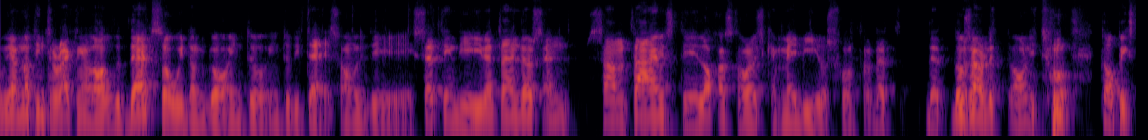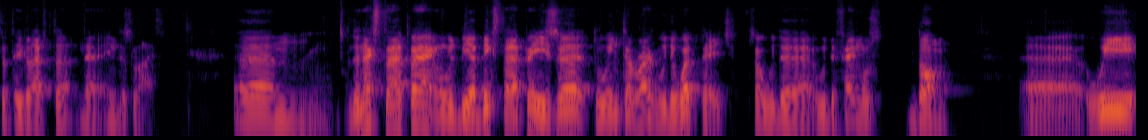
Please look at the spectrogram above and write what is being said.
we are not interacting a lot with that, so we don't go into, into details, only the setting the event handlers, and sometimes the local storage can may be useful. So that, that those are the only two topics that I left uh, in the slides. Um, the next step, and uh, will be a big step, is to interact with the web page, so with the, with the famous DOM. we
